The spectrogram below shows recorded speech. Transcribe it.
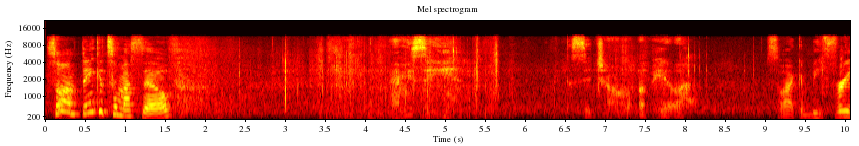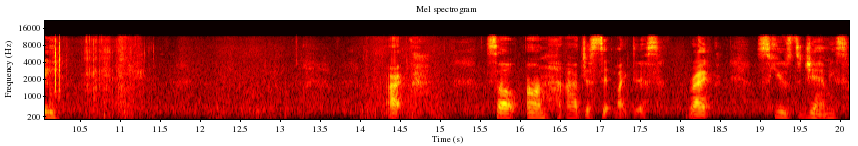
So I'm thinking to myself, let me see. I can sit y'all up here so I can be free all right. So um i'll just sit like this right? Excuse the jammies.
